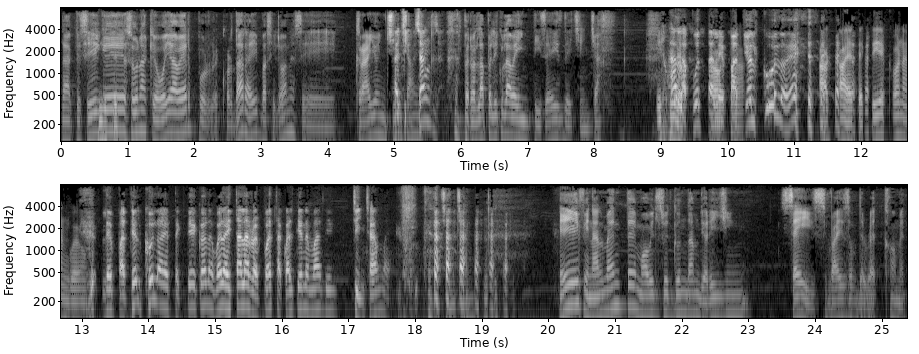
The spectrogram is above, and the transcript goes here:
La que sigue es una que voy a ver por recordar ahí, vacilones. Eh, Crayon A Chinchan. Chinchan. Pero es la película 26 de Chinchan. Hijo A de- la puta, no, le no. pateó el culo, eh. A, a Detective Conan, weón. Le pateó el culo a Detective Conan. Bueno, ahí está la respuesta. ¿Cuál tiene más de? Chinchan. y finalmente, Mobile Suit Gundam The Origin 6, Rise of the Red Comet.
